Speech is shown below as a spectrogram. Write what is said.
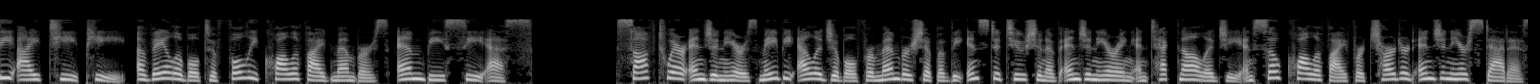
(CITP), available to fully qualified members (MBCS). Software engineers may be eligible for membership of the Institution of Engineering and Technology and so qualify for Chartered Engineer status.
